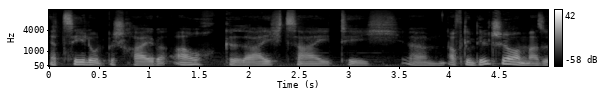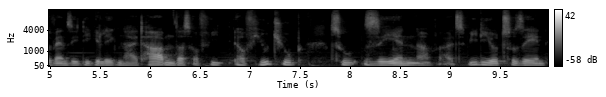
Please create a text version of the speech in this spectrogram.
erzähle und beschreibe, auch gleichzeitig ähm, auf dem Bildschirm. Also wenn Sie die Gelegenheit haben, das auf, auf YouTube zu sehen, als Video zu sehen,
